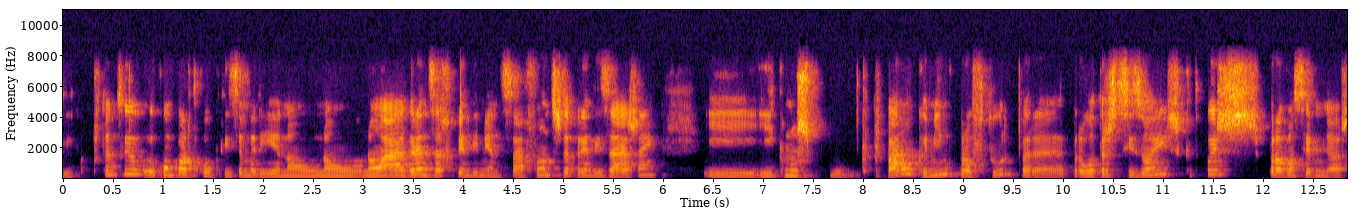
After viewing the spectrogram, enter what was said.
E, portanto, eu, eu, concordo com o que diz a Maria, não, não, não há grandes arrependimentos, há fontes de aprendizagem e, e que nos que preparam o caminho para o futuro, para, para outras decisões que depois provam ser melhores.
